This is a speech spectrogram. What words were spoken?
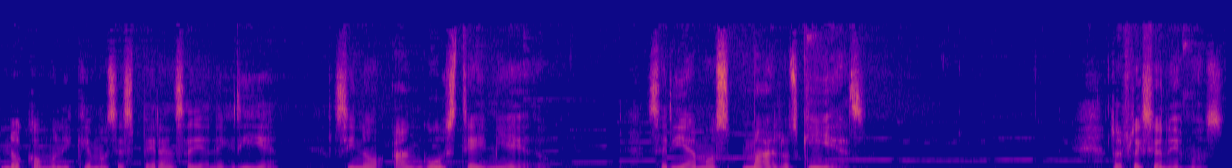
no comuniquemos esperanza y alegría, sino angustia y miedo. Seríamos malos guías. Reflexionemos.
